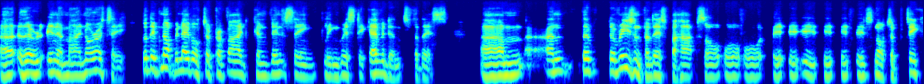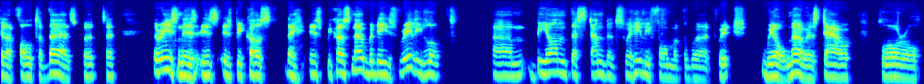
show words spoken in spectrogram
uh, they're in a minority, but they've not been able to provide convincing linguistic evidence for this. Um, and the, the reason for this perhaps, or, or, or it, it, it, it's not a particular fault of theirs, but uh, the reason is, is, is because they is because nobody's really looked um, beyond the standard Swahili form of the word, which we all know as Dau, plural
